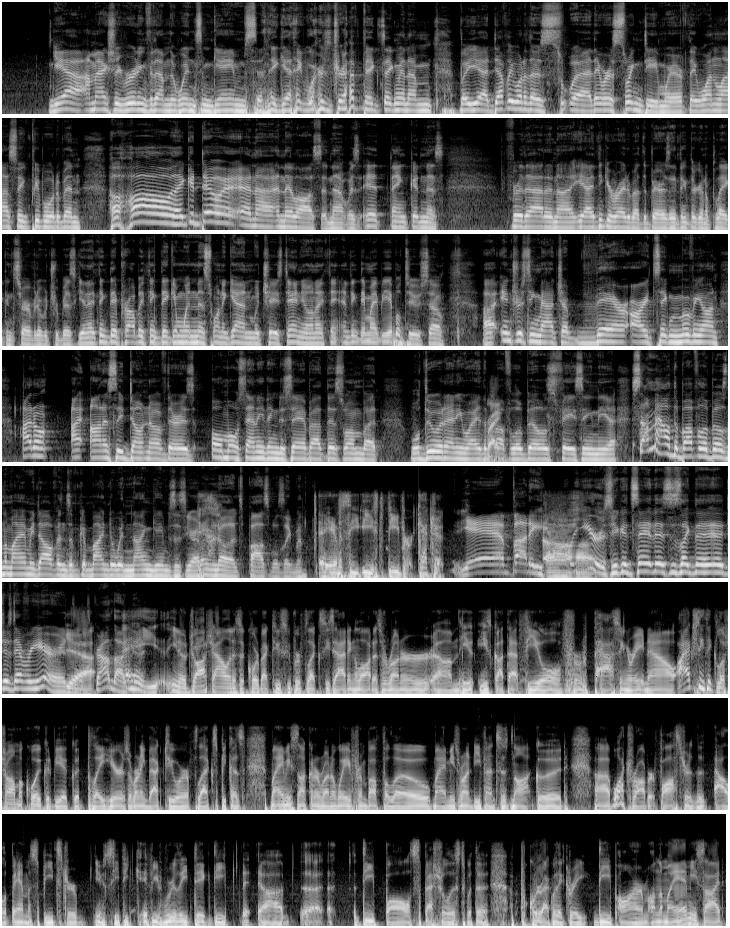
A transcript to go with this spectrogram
Yeah, I'm actually rooting for them to win some games so they get a worse draft pick Sigmund. Um, but yeah, definitely one of those. Uh, they were a swing team where if they won last week, people would have been, ho ho, they could do it, and uh, and they lost, and that was it. Thank goodness for that. And uh, yeah, I think you're right about the Bears. I think they're going to play conservative with Trubisky, and I think they probably think they can win this one again with Chase Daniel, and I think I think they might be able to. So, uh, interesting matchup there. All right, Sigmund. Moving on. I don't. I honestly don't know if there is almost anything to say about this one, but We'll do it anyway. The right. Buffalo Bills facing the uh, somehow the Buffalo Bills and the Miami Dolphins have combined to win nine games this year. I don't even know that's possible, Sigmund. AFC East fever, catch it. Yeah, buddy. Uh, For years, you could say this is like the just every year. It's, yeah, it's Groundhog. Hey, you know Josh Allen is a quarterback two super flex. He's adding a lot as a runner. Um, he he's got that feel for passing right now. I actually think LeSean McCoy could be a good play here as a running back two or a flex because Miami's not going to run away from Buffalo. Miami's run defense is not good. Uh, watch Robert Foster, the Alabama speedster. You see if if you really dig deep. Uh, uh, a deep ball specialist with a, a, quarterback with a great deep arm. On the Miami side,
